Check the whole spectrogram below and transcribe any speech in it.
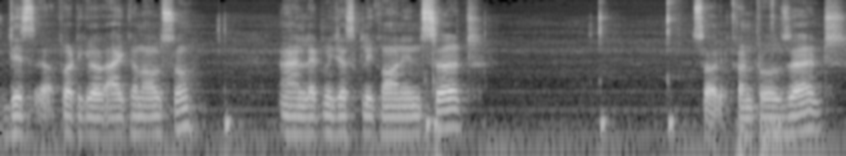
this uh, particular icon also. And let me just click on insert. Sorry control Z.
